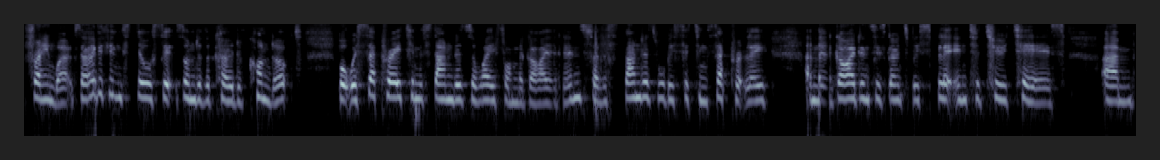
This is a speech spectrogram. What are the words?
framework. So everything still sits under the code of conduct, but we're separating the standards away from the guidance. So the standards will be sitting separately and the guidance is going to be split into two tiers. Um,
